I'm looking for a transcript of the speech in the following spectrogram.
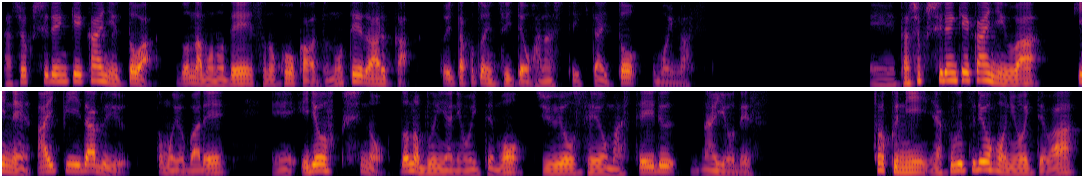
多職種連携介入とはどんなもので、その効果はどの程度あるかといったことについてお話していきたいと思います。えー、多職種連携介入は近年 IPW とも呼ばれ、えー、医療福祉のどの分野においても重要性を増している内容です。特に薬物療法においては、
